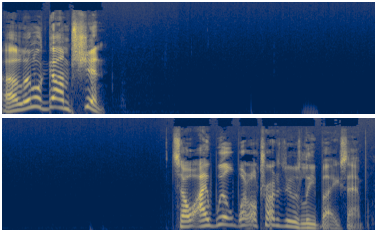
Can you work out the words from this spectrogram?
a little gumption. So I will, what I'll try to do is lead by example.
